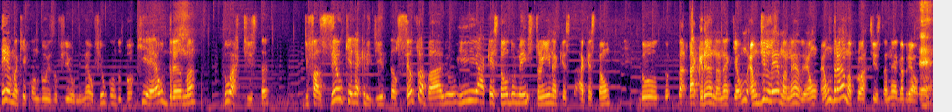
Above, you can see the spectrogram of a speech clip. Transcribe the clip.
tema que conduz o filme, né? O fio condutor, que é o drama do artista de fazer o que ele acredita, o seu trabalho e a questão do mainstream, a, que, a questão do, do da, da, grana, né? Que é um, é um dilema, né? É um, é um drama para o artista, né, Gabriel? É.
